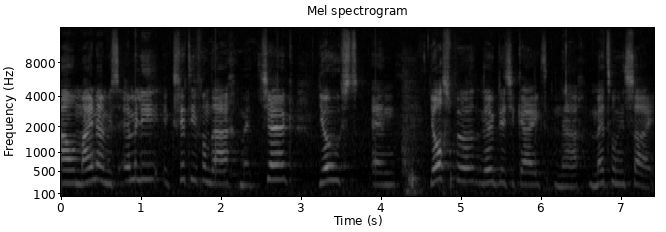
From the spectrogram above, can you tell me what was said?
Mijn naam is Emily. Ik zit hier vandaag met Jack, Joost en Jasper. Leuk dat je kijkt naar Metal Inside.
